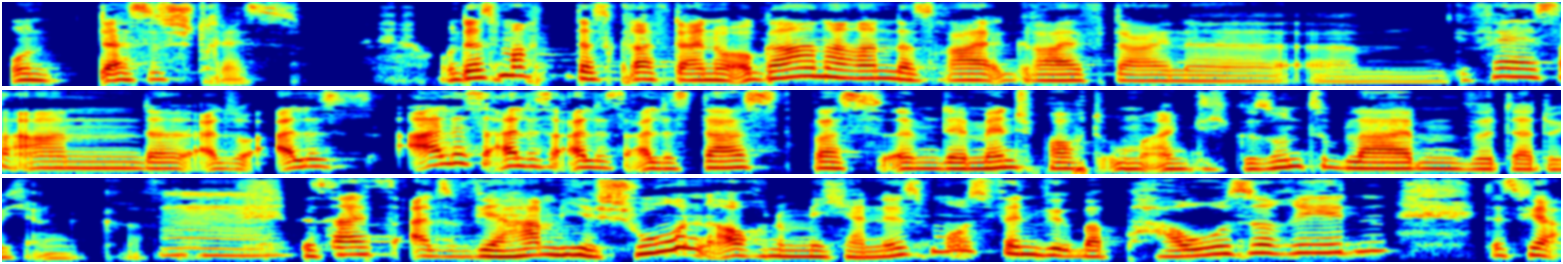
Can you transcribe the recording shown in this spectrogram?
Und das ist Stress. Und das macht, das greift deine Organe an, das greift deine ähm, Gefäße an, da, also alles, alles, alles, alles, alles das, was ähm, der Mensch braucht, um eigentlich gesund zu bleiben, wird dadurch angegriffen. Mhm. Das heißt also, wir haben hier schon auch einen Mechanismus, wenn wir über Pause reden, dass wir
